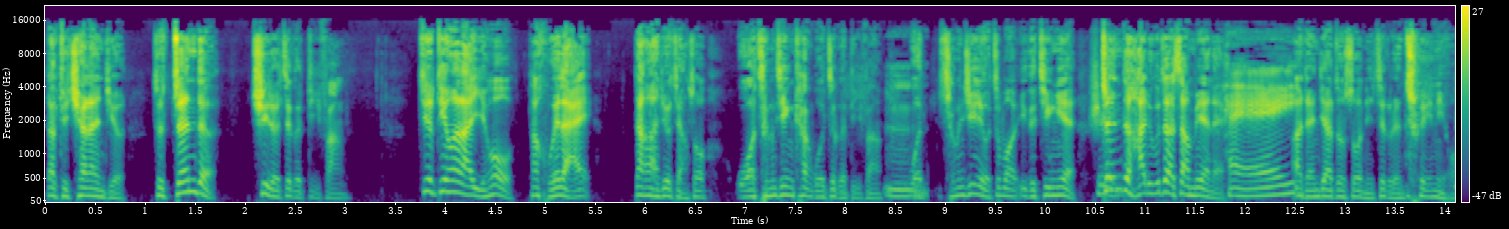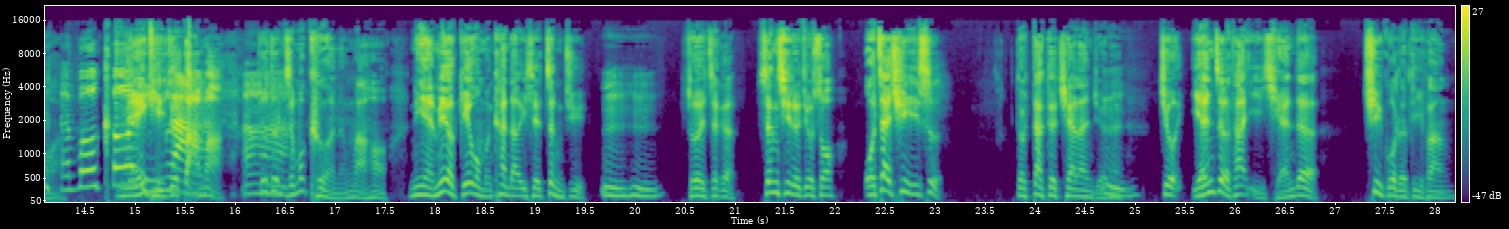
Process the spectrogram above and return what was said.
Doctor Challenger 就真的去了这个地方，这个地方来以后，他回来当然就讲说，我曾经看过这个地方，我曾经有这么一个经验，真的还留在上面呢。嘿，啊，人家都说你这个人吹牛啊，不媒体就大骂，就说怎么可能嘛哈？你也没有给我们看到一些证据。嗯哼，所以这个生气的就说，我再去一次，就 Doctor Challenger 呢，就沿着他以前的去过的地方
